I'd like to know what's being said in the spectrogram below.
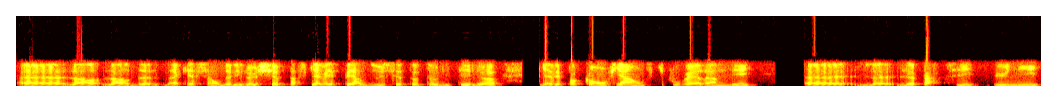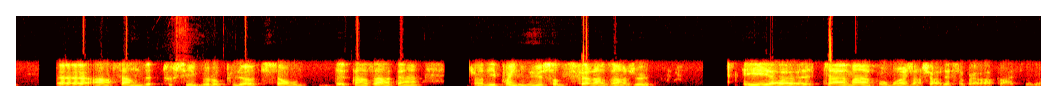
lors, lors de la question de leadership parce qu'il avait perdu cette autorité-là. Il n'avait pas confiance qu'il pouvait ramener euh, le, le parti uni euh, ensemble de tous ces groupes-là qui sont de temps en temps, qui ont des points de vue sur différents enjeux. Et euh, clairement, pour moi, Jean Charest, ça peut avoir là.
